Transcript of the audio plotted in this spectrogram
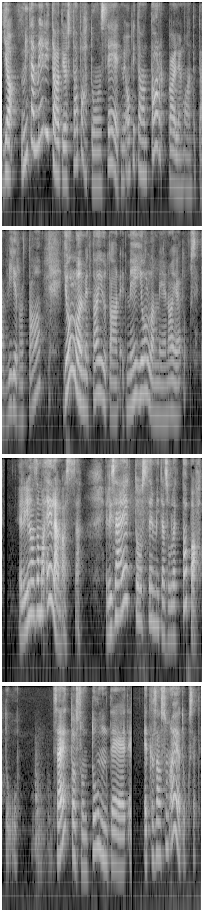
Ja mitä meditaatiossa tapahtuu on se, että me opitaan tarkkailemaan tätä virtaa, jolloin me tajutaan, että me ei olla meidän ajatukset. Eli ihan sama elämässä. Eli sä et ole se, mitä sulle tapahtuu. Sä et ole sun tunteet, etkä saa sun ajatukset.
